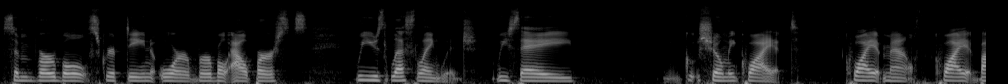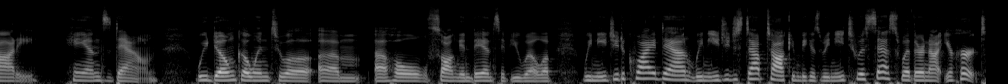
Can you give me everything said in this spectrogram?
some verbal scripting, or verbal outbursts. We use less language. We say, show me quiet, quiet mouth, quiet body, hands down. We don't go into a, um, a whole song and dance, if you will, of we need you to quiet down. We need you to stop talking because we need to assess whether or not you're hurt.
